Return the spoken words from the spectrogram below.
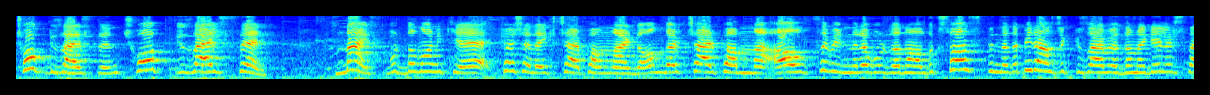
Çok güzelsin. Çok güzelsin. Nice. Buradan 12. Köşede 2 çarpan vardı. 14 çarpanla 6000 lira buradan aldık. Son spinde de birazcık güzel bir ödeme gelirse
